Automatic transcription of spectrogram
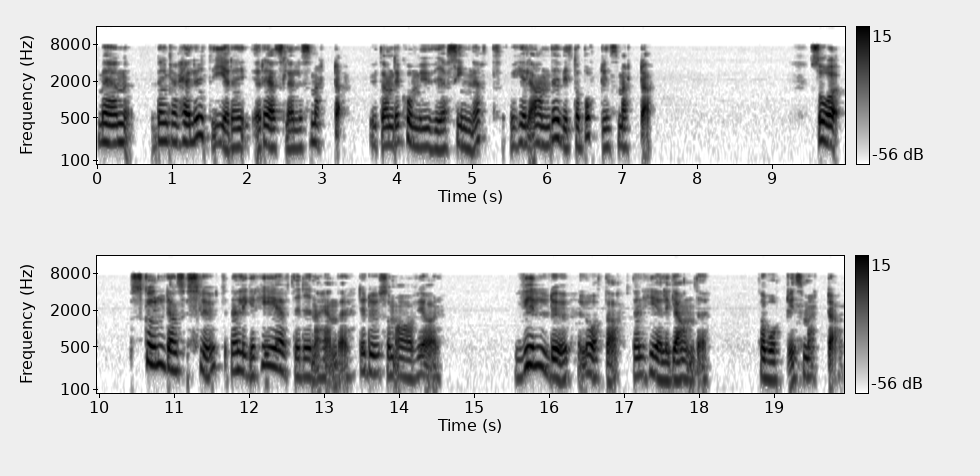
Men den kan heller inte ge dig rädsla eller smärta utan det kommer ju via sinnet och helig ande vill ta bort din smärta. Så skuldens slut, den ligger helt i dina händer. Det är du som avgör. Vill du låta den heliga ande ta bort din smärta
